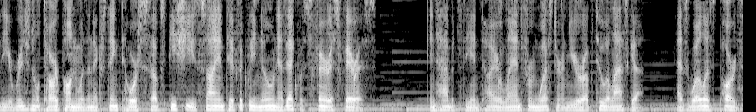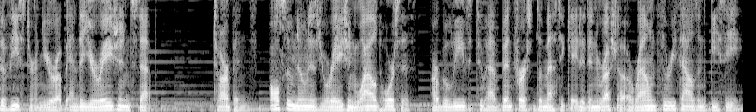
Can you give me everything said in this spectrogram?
The original tarpan was an extinct horse subspecies scientifically known as Equus ferus ferus. Inhabits the entire land from Western Europe to Alaska, as well as parts of Eastern Europe and the Eurasian steppe. Tarpans, also known as Eurasian wild horses, are believed to have been first domesticated in Russia around 3000 BC.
